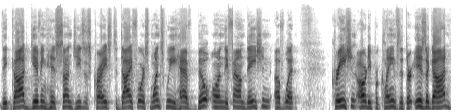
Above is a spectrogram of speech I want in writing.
the God giving his son Jesus Christ to die for us once we have built on the foundation of what creation already proclaims that there is a God.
